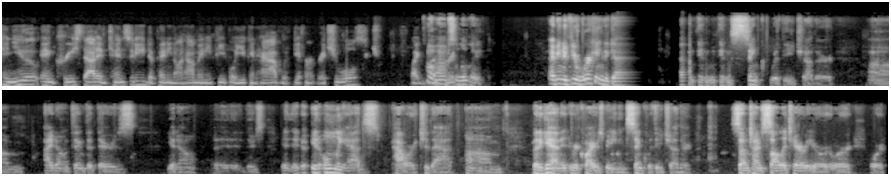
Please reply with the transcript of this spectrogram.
Can you increase that intensity depending on how many people you can have with different rituals like Oh, absolutely. I mean, if you're working together in, in sync with each other, um, I don't think that there's, you know, uh, there's, it, it, it only adds power to that. Um, but again, it requires being in sync with each other. Sometimes solitary or, or, or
